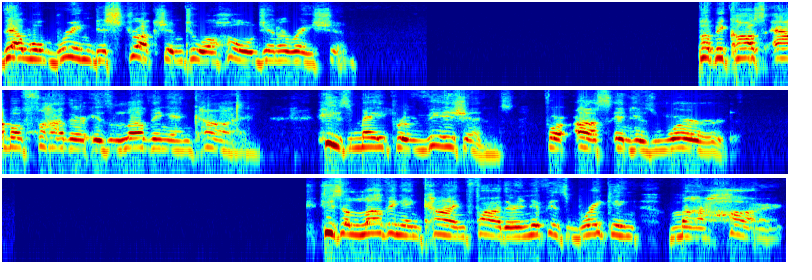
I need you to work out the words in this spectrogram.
that will bring destruction to a whole generation. But because Abba Father is loving and kind, He's made provisions for us in His Word. He's a loving and kind Father. And if it's breaking my heart,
